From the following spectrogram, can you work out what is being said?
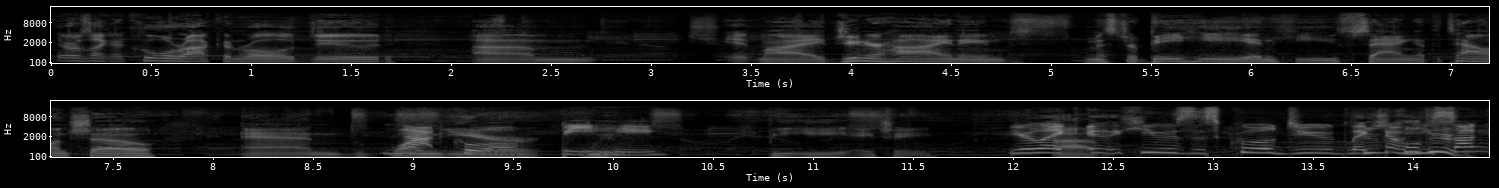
there was like a cool rock and roll dude um, at my junior high named Mr. Behe, and he sang at the talent show. And one Not cool. year, Behe. B E H E. You're like Uh, he was this cool dude. Like no, cool he dude. sung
